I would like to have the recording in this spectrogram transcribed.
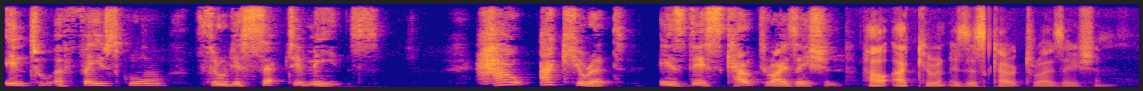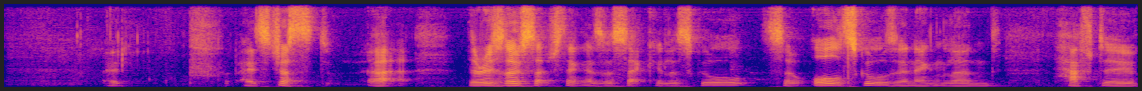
into a faith school through deceptive means. How accurate is this characterization? How accurate is this characterization? It's just uh, there is no such thing as a secular school. So all schools in England have to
